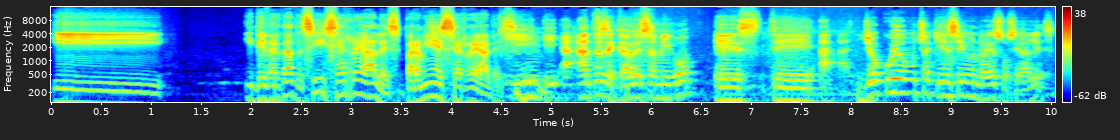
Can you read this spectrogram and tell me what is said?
y, y de verdad, sí, ser reales. Para mí es ser reales. Y, antes de que hables, amigo, este, yo cuido mucho a quien sigo en redes sociales.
